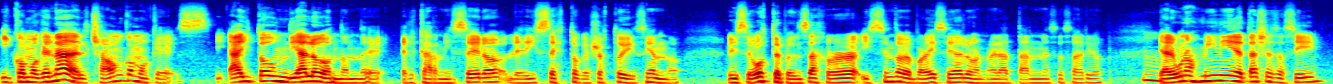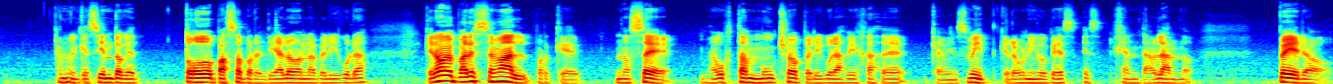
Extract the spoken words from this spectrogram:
Y como que nada, el chabón como que hay todo un diálogo en donde el carnicero le dice esto que yo estoy diciendo. Le dice, vos te pensás que... bla, bla", Y siento que por ahí ese diálogo no era tan necesario. Mm. Y algunos mini detalles así, en el que siento que todo pasa por el diálogo en la película, que no me parece mal, porque, no sé, me gustan mucho películas viejas de Kevin Smith, que lo único que es es gente hablando. Pero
